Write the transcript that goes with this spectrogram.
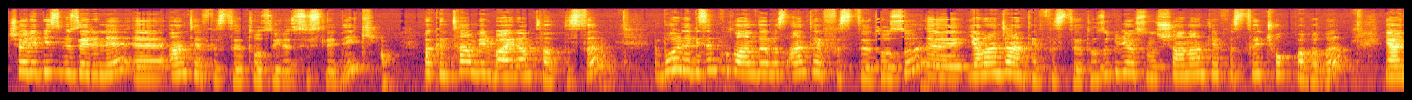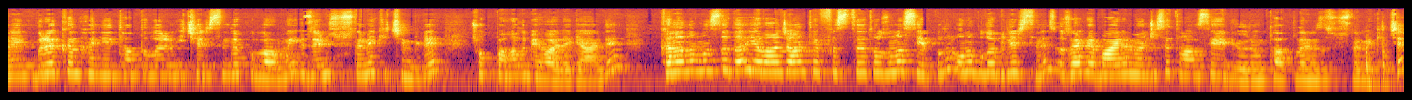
Şöyle biz üzerini e, antep fıstığı tozuyla süsledik. Bakın tam bir bayram tatlısı. Bu arada bizim kullandığımız antep fıstığı tozu e, yalancı antep fıstığı tozu. Biliyorsunuz şu an antep fıstığı çok pahalı. Yani bırakın hani tatlıların içerisinde kullanmayı üzerini süslemek için bile çok pahalı bir hale geldi. Kanalımızda da yalancı antep fıstığı tozu nasıl yapılır onu bulabilirsiniz. Özellikle bayram öncesi tavsiye ediyorum tatlılarınızı süslemek için.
